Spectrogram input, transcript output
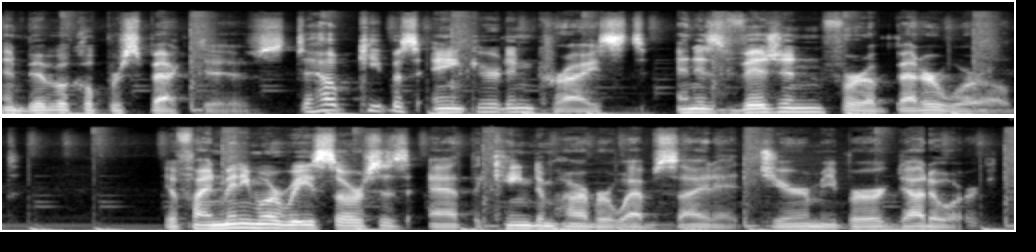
and biblical perspectives to help keep us anchored in Christ and his vision for a better world. You'll find many more resources at the Kingdom Harbor website at jeremyberg.org.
